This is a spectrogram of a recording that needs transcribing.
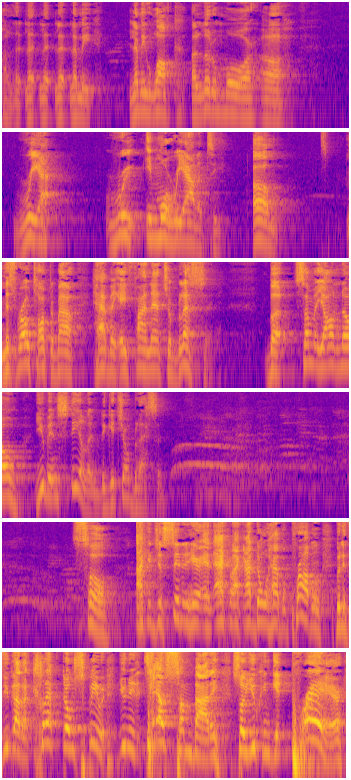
Oh, let, let, let, let, let, me, let me walk a little more, uh, rea- re- in more reality. Um, Miss Rowe talked about having a financial blessing. But some of y'all know you've been stealing to get your blessing. So I can just sit in here and act like I don't have a problem. But if you got a klepto spirit, you need to tell somebody so you can get prayer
